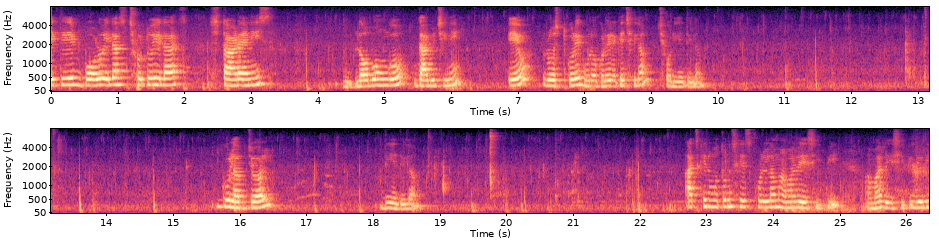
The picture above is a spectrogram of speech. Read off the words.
এতে বড় এলাচ, ছোট এলাচ, স্টার অ্যানিস, লবঙ্গ, দারুচিনি এও রোস্ট করে, গুঁড়ো করে রেখেছিলাম, ছড়িয়ে দিলাম। গোলাপ জল দিয়ে দিলাম। আজকের মতন শেষ করলাম আমার রেসিপি আমার রেসিপি যদি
